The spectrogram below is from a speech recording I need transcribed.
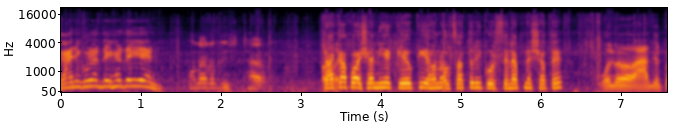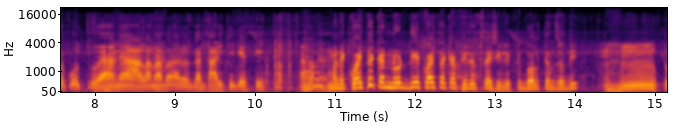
গাড়ি ঘোড়া দেখে দেন পনেরো বিশটা। টাকা পয়সা নিয়ে কেউ কি এখন অলসাতুরি করছেন আপনার সাথে? আগে তো করতো এখানে আলাম আবার গাড়িতে দেখছি এখন মানে কয় টাকার নোট দিয়ে কয় টাকা ফেরত চাইছিল? একটু বলতেন যদি। হুম তো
